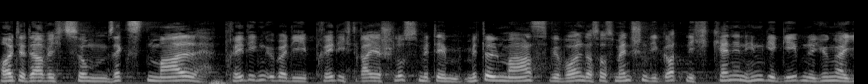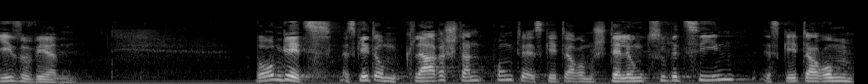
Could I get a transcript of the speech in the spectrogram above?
Heute darf ich zum sechsten Mal predigen über die Predigtreihe Schluss mit dem Mittelmaß. Wir wollen, dass aus Menschen, die Gott nicht kennen, hingegebene Jünger Jesu werden. Worum geht's? Es geht um klare Standpunkte, es geht darum, Stellung zu beziehen, es geht darum,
